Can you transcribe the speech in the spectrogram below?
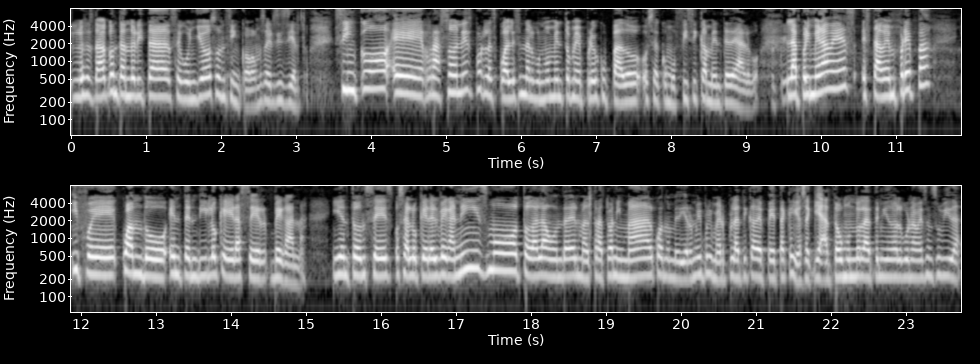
los estaba contando ahorita, según yo, son cinco, vamos a ver si es cierto. Cinco eh, razones por las cuales en algún momento me he preocupado, o sea, como físicamente de algo. La primera vez estaba en prepa y fue cuando entendí lo que era ser vegana. Y entonces, o sea, lo que era el veganismo, toda la onda del maltrato animal, cuando me dieron mi primer plática de PETA, que yo sé que ya todo el mundo la ha tenido alguna vez en su vida,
